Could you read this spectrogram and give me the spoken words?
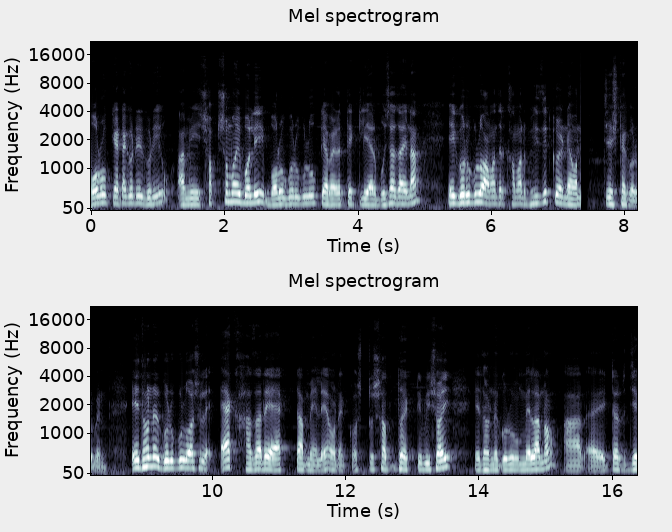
বড় ক্যাটাগরির গরু, আমি সবসময় বলি বড় গরুগুলো ক্যামেরাতে ক্লিয়ার বোঝা যায় না। এই গরুগুলো আমাদের খামার ভিজিট করে নেওয়ার চেষ্টা করবেন। এই ধরনের গরুগুলো আসলে এক হাজারে একটা মেলে, অনেক কষ্টসাধ্য একটি বিষয়। এ ধরনের গরু মেলানো, আর এটার যে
